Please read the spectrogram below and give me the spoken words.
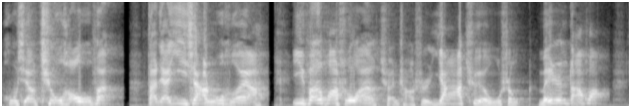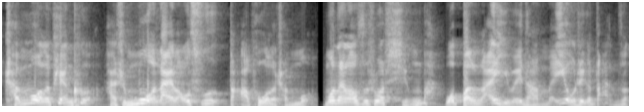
互相秋毫无犯。大家意下如何呀？一番话说完，全场是鸦雀无声，没人答话。沉默了片刻，还是莫奈劳斯打破了沉默。莫奈劳斯说：“行吧，我本来以为他没有这个胆子，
